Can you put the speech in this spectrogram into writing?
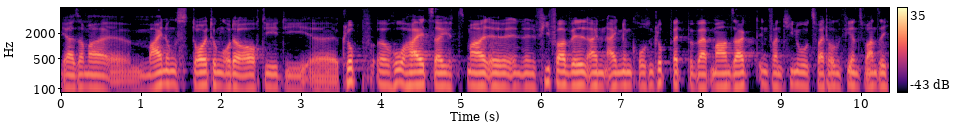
ja, sag mal, äh, Meinungsdeutung oder auch die, die äh, Clubhoheit, sage ich jetzt mal, äh, FIFA will einen eigenen großen Clubwettbewerb machen, sagt Infantino 2024,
